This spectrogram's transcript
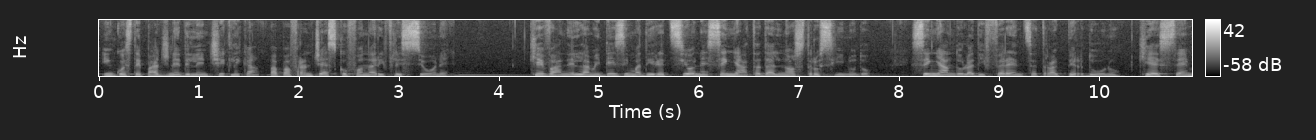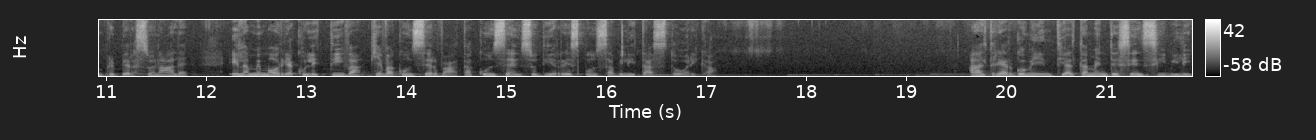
In queste pagine dell'enciclica Papa Francesco fa una riflessione che va nella medesima direzione segnata dal nostro sinodo, segnando la differenza tra il perdono, che è sempre personale, e la memoria collettiva che va conservata con senso di responsabilità storica. Altri argomenti altamente sensibili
